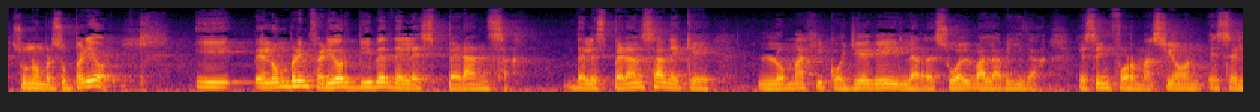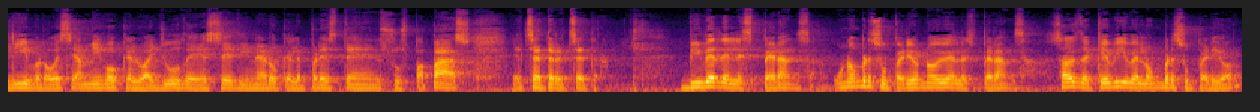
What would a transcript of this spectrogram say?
es un hombre superior. Y el hombre inferior vive de la esperanza, de la esperanza de que lo mágico llegue y le resuelva la vida, esa información, ese libro, ese amigo que lo ayude, ese dinero que le presten sus papás, etcétera, etcétera. Vive de la esperanza. Un hombre superior no vive de la esperanza. ¿Sabes de qué vive el hombre superior?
